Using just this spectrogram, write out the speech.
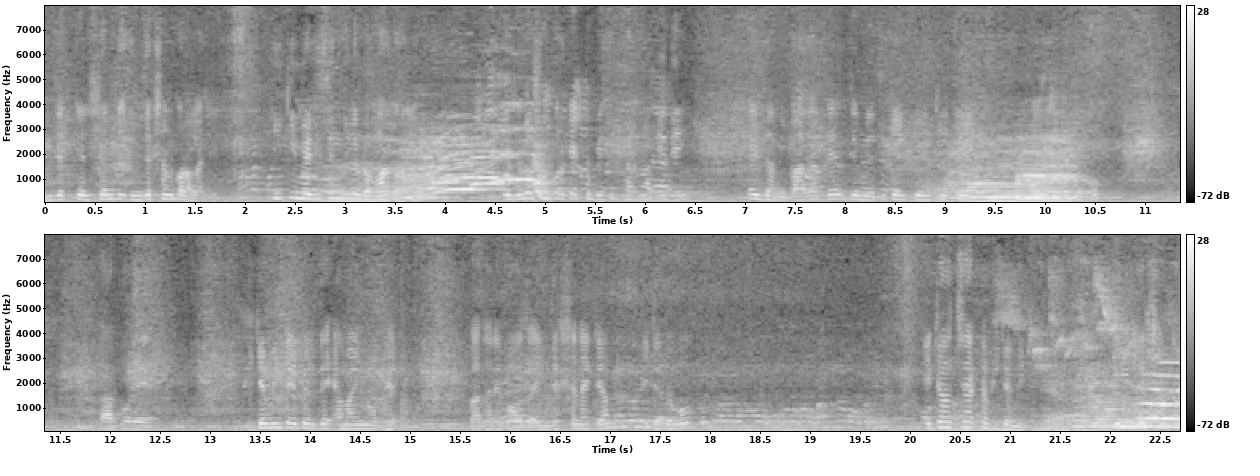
ইনজেক্ট ক্যালসিয়াম যে ইঞ্জেকশন করা লাগে। কী কী মেডিসিনগুলো ব্যবহার করা হয় এগুলো সম্পর্কে একটু বেসিক ধারণা দিয়ে দিই। এই যে আমি বাজার যে মেজিক্যাল টোয়েন্টি তারপরে ভিটামিন টাইপের যে অ্যামাইনোভেট বাজারে পাওয়া যায়। ইঞ্জেকশন আইটেম এটা দেবো। এটা হচ্ছে একটা ভিটামিন এই ইঞ্জেকশনটা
